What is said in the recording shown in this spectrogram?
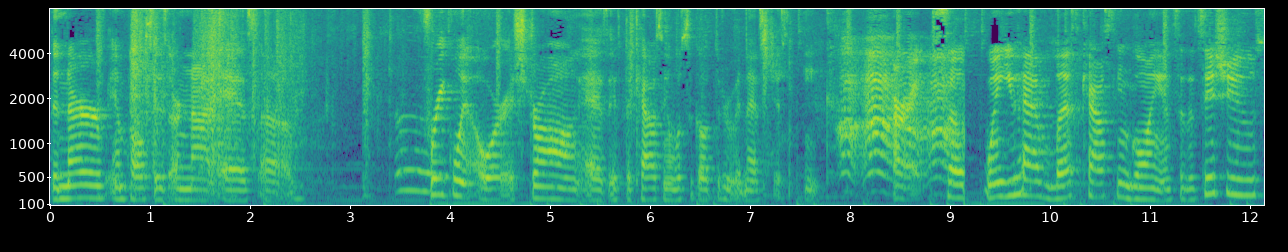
the nerve impulses are not as uh, frequent or as strong as if the calcium was to go through and that's just ink. All right so when you have less calcium going into the tissues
